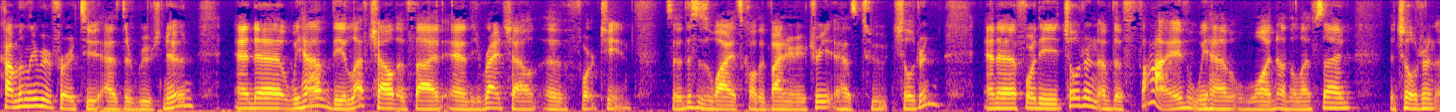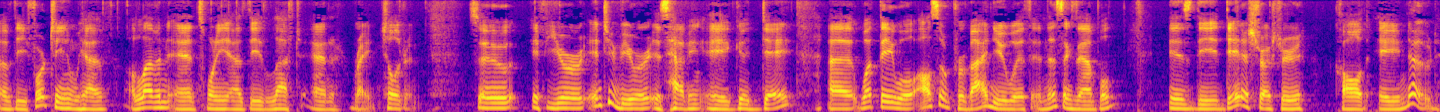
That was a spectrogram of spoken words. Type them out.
commonly referred to as the root node, and uh, we have the left child of 5 and the right child of 14. So this is why it's called a binary tree. It has two children. And uh, for the children of the 5, we have 1 on the left side, the children of the 14, we have 11 and 20 as the left and right children. So, if your interviewer is having a good day, uh, what they will also provide you with in this example is the data structure called a node.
